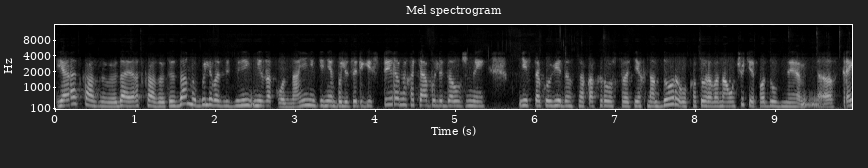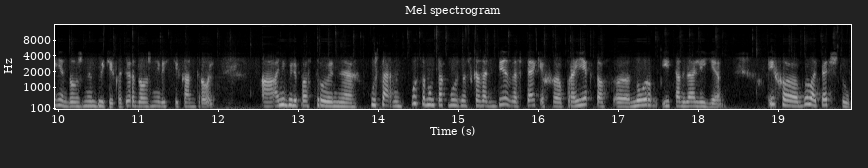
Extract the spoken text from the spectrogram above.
Я рассказываю, да, я рассказываю. То есть дамы были возведены незаконно. Они нигде не были зарегистрированы, хотя были должны. Есть такое ведомство, как Ростехнадзор, у которого на учете подобные э, строения должны быть и которые должны вести контроль. А они были построены кустарным способом, так можно сказать, без всяких э, проектов, э, норм и так далее. Их было пять штук.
